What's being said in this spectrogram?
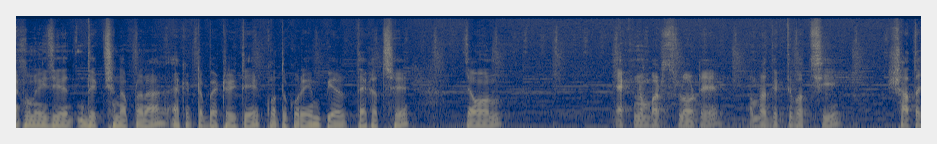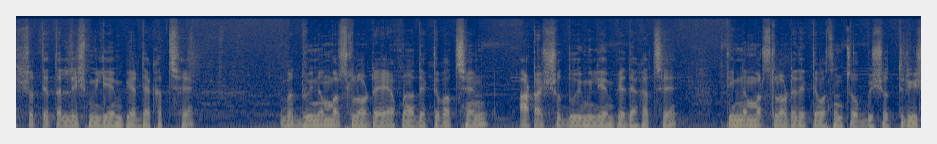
এখন এই যে দেখছেন আপনারা, এক একটা ব্যাটারিতে কত করে এম্পিয়ার দেখাচ্ছে। যেমন, এক নম্বর স্লটে আমরা দেখতে পাচ্ছি সাতাশশো তেতাল্লিশ মিলি এম্পিয়ার দেখাচ্ছে। এবার দুই নম্বর স্লটে আপনারা দেখতে পাচ্ছেন আঠাশশো দুই মিলি এম্পিয়ার দেখাচ্ছে। তিন নম্বর স্লটে দেখতে পাচ্ছেন চব্বিশশো তিরিশ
